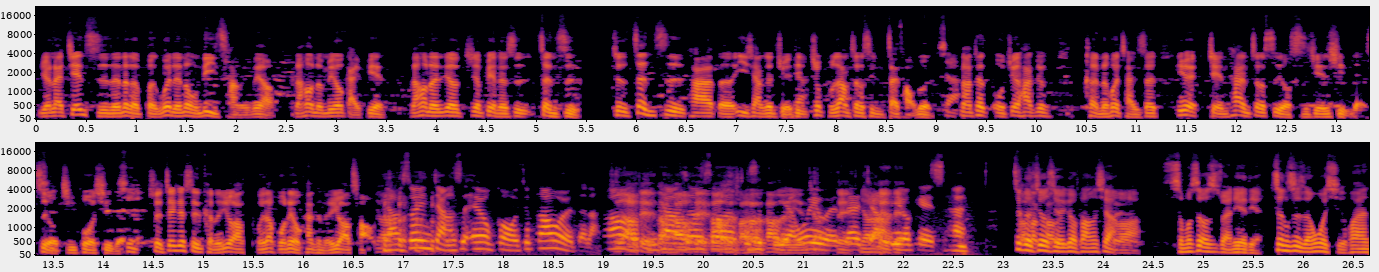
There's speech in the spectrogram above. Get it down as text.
原来坚持的那个本位的那种立场有没有？然后呢，没有改变，然后呢，就就变成是政治，就是政治它的意向跟决定，就不让这个事情再讨论。啊。那这我觉得它就可能会产生，因为减碳这个是有时间性的，是有急迫性的。是。所以这件事情可能又要回到国内，我看可能又要吵。啊，所以你讲的是 Algo 就高尔的啦。高尔提到就是说不是比尔，我以为在讲 Bill Gates。这个就是有一个方向啊。什么时候是转捩点？政治人物喜欢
